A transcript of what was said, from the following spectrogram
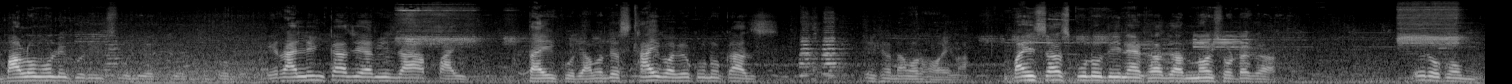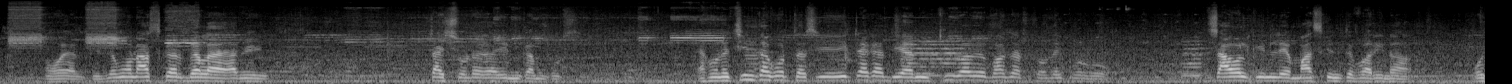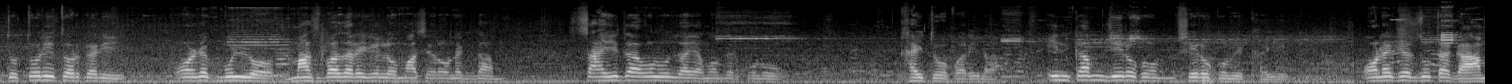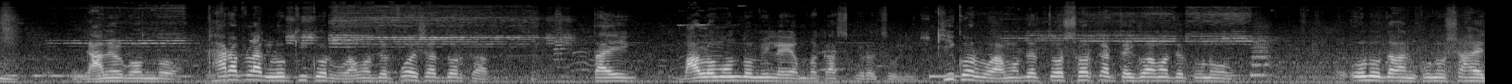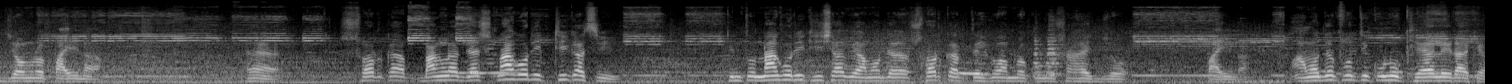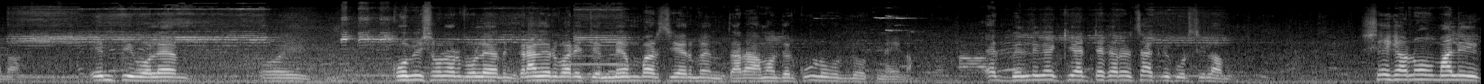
ভালো মনে করি চলি রাইলিং কাজে আমি যা পাই তাই করি। আমাদের স্থায়ীভাবে কোনো কাজ এখানে আমার হয় না। বাই চান্স কোনো দিন এক হাজার নয়শো টাকা। এরকম হয় আর কি। যেমন আজকের বেলায় আমি চারশো টাকা ইনকাম করছি। এখন চিন্তা করতেছি, এই টাকা দিয়ে আমি কীভাবে বাজার সদাই করব? চাউল কিনলে মাছ কিনতে পারি না। ওই তো তরি তরকারি, অনেক মূল্য, মাছ বাজারে গেলেও মাছের অনেক দাম। চাহিদা অনুযায়ী আমাদের কোনো খাইতেও পারি না। ইনকাম যেরকম, সেরকমই খাই অনেকের জুতা গাম গামের গন্ধ। খারাপ লাগল, কি করব? আমাদের পয়সার দরকার। তাই ভালো মন্দ মিলে আমরা কাজ করে চলি। কি করব? আমাদের তো সরকার থেকেও আমাদের কোনো অনুদান, কোনো সাহায্য আমরা পাই না। হ্যাঁ সরকার, বাংলাদেশ নাগরিক ঠিক আছি, কিন্তু নাগরিক হিসাবে আমাদের সরকার থেকেও আমরা কোনো সাহায্য পাই না। আমাদের প্রতি কোনো খেয়ালই রাখে না। এমপি বলেন, ওই কমিশনার বলেন, গ্রামের বাড়িতে মেম্বার চেয়ারম্যান, তারা আমাদের কোনো উদ্যোগ নেয় না। এক বিল্ডিংয়ে কেয়ারটেকারের চাকরি করছিলাম। সেখানেও মালিক,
